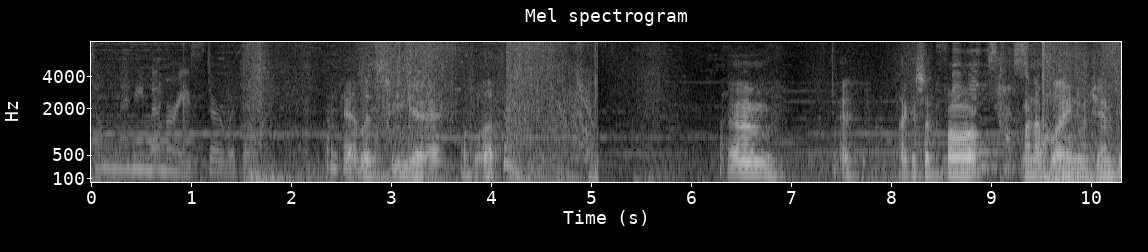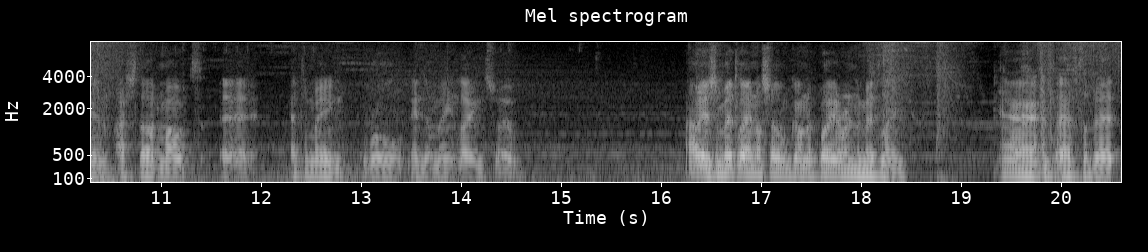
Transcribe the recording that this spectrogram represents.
So many memories stir within. And yeah, let's see uh, what will happen. Um, like I said before, when I play a new champion, I start them out uh, at the main role in the main lane. So now there's a mid lane, so I'm gonna play her in the mid lane. Uh, and after that,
